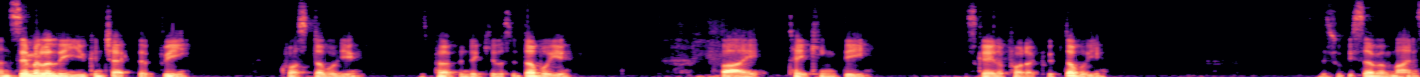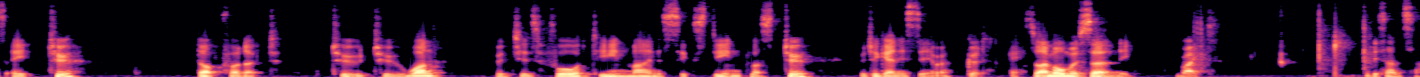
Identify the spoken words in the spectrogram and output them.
And similarly, you can check that V cross W is perpendicular to W by taking the scalar product with W. This would be 7 minus 8, 2, dot product 2, 2, 1, which is 14 minus 16 plus 2, which again is 0. Good. Okay, so I'm almost certainly right with this answer.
